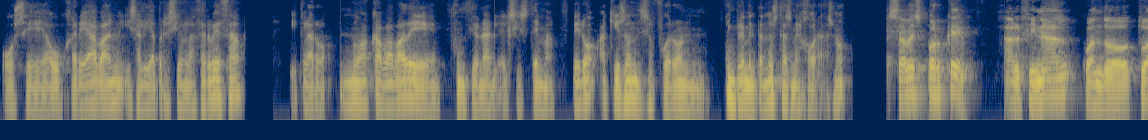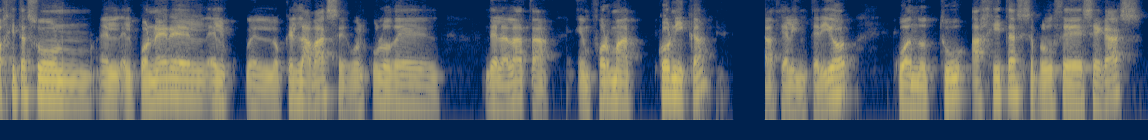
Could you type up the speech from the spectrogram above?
o se agujereaban y salía presión la cerveza. Y claro, no acababa de funcionar el sistema. Pero aquí es donde se fueron implementando estas mejoras, ¿no? ¿Sabes por qué? Al final, cuando tú agitas un, el, poner el, lo que es la base o el culo de, de la lata en forma cónica hacia el interior, cuando tú agitas se produce ese gas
